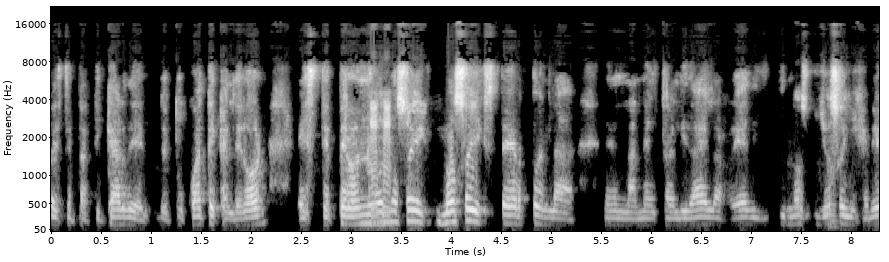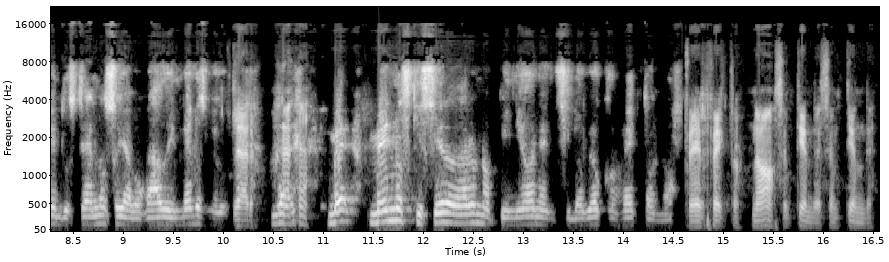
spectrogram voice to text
este, platicar de, tu cuate Calderón, este, pero no, no soy, no soy experto en la, en la neutralidad de la red y, no, yo soy ingeniero industrial, no soy abogado y menos me, claro. menos quisiera dar una opinión en si lo veo correcto o no. Perfecto. No, se entiende, se entiende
